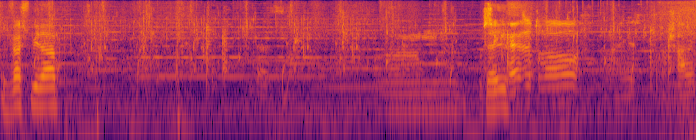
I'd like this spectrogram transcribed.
Ich wasch wieder ab. Ähm, Da ist- Käse drauf? Nein, jetzt schadet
